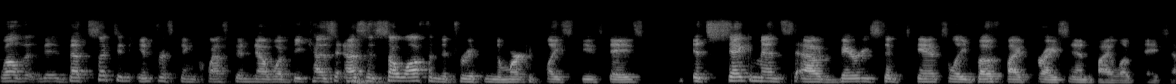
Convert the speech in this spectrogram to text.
Well, th- th- that's such an interesting question, Noah, because as is so often the truth in the marketplace these days, it segments out very substantially both by price and by location.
